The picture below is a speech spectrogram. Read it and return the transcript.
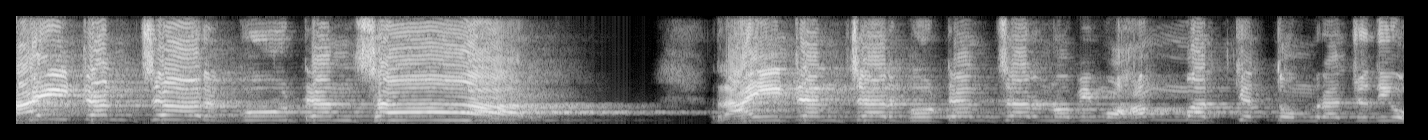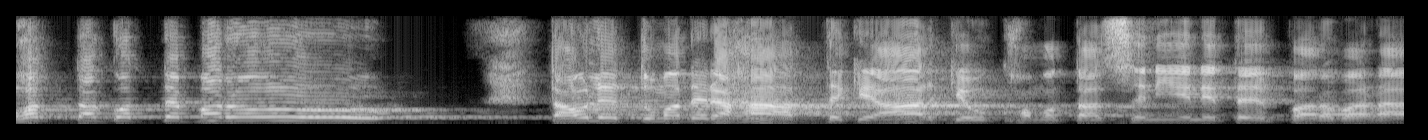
right answer good answer right answer good answer নবী মোহাম্মদকে তোমরা যদি হত্যা করতে পারো। তাহলে তোমাদের হাত থেকে আর কেউ ক্ষমতা ছিনিয়ে নিতে পারবা না।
